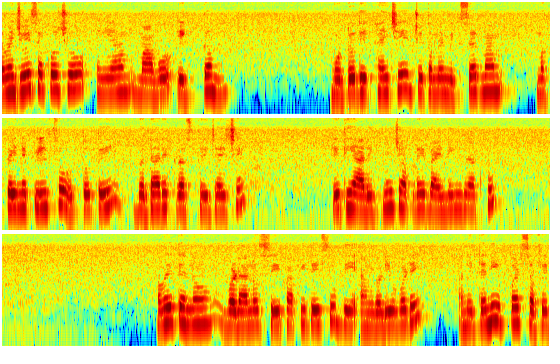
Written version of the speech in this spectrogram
તમે જોઈ શકો છો, અહીંયા માવો એકદમ મોટો દેખાય છે. જો તમે મિક્સરમાં મકાઈને પીલશો તો તે વધારે ક્રશ થઈ જાય છે. તેથી આ રીતનું જ આપણે બાઇન્ડિંગ રાખવું. હવે તેનો વડાનો શેપ આપી દઈશું, બે આંગળીઓ વડે, અને તેની ઉપર સફેદ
